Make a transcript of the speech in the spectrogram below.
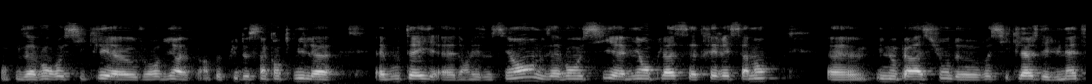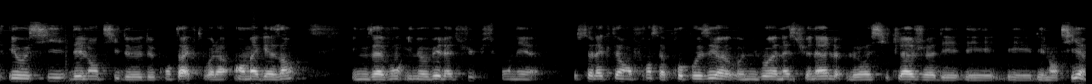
Donc nous avons recyclé euh, aujourd'hui un peu plus de 50 000 euh, bouteilles dans les océans. Nous avons aussi mis en place très récemment une opération de recyclage des lunettes et aussi des lentilles de, contact voilà, en magasin. Et nous avons innové là-dessus puisqu'on est le seul acteur en France à proposer au niveau national le recyclage des, lentilles.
